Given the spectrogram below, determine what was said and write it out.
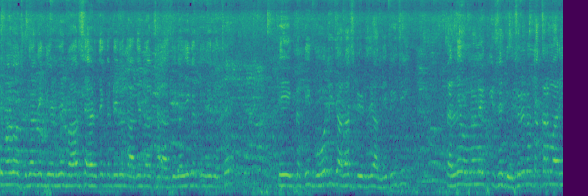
ਸਿਵਲ ਹਸਪਤਾਲ ਦੇ ਗੇਟ ਦੇ ਬਾਹਰ ਸਾਈਡ ਤੇ ਗੱਡੀ ਲਗਾ ਕੇ ਬੈਠਾ ਹੋਇਆ ਸੀਗਾ ਜੀ ਗੱਡੀ ਦੇ ਵਿੱਚ। ਤੇ ਗੱਡੀ ਬਹੁਤ ਹੀ ਜ਼ਿਆਦਾ ਸਪੀਡ 'ਤੇ ਆਉਂਦੀ ਪਈ ਸੀ। ਪਹਿਲੇ ਉਹਨਾਂ ਨੇ ਕਿਸੇ ਦੂਸਰੇ ਨੂੰ ਟੱਕਰ ਮਾਰੀ।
